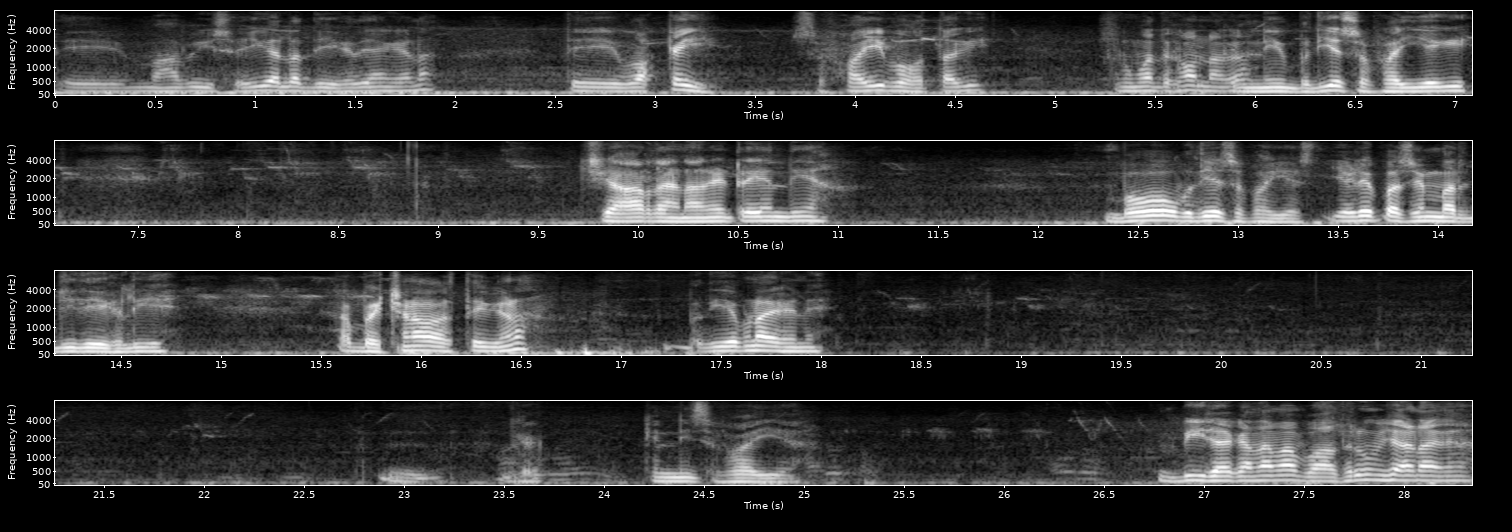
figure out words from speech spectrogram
ਤੇ ਮਹਾਂ ਵੀ ਸਹੀ ਗੱਲ ਆ, ਦੇਖਦੇ ਆਂਗੇ ਨਾ ਤੇ ਵਾਕਈ ਸਫ਼ਾਈ ਬਹੁਤ ਹੈਗੀ ਤੁਹਾਨੂੰ ਮੈਂ ਦਿਖਾਉਣਾਗਾ ਇੰਨੀ ਵਧੀਆ ਸਫ਼ਾਈ ਹੈਗੀ। ਚਾਰ ਲਾਈਨਾਂ ਨੇ ਟ੍ਰੇਨ ਦੀਆਂ। ਬਹੁਤ ਵਧੀਆ ਸਫ਼ਾਈ ਹੈ ਜਿਹੜੇ ਪਾਸੇ ਮਰਜ਼ੀ ਦੇਖ ਲਈਏ। ਆ ਬੈਠਣ ਵਾਸਤੇ ਵੀ ਹਨਾ ਵਧੀਆ ਬਣਾਏ ਹੋਏ ਨੇ। ਕਿੰਨੀ ਸਫ਼ਾਈ ਆ। ਵੀਰਾ ਕਹਿੰਦਾ ਮੈਂ ਬਾਥਰੂਮ ਜਾਣਾਗਾ।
